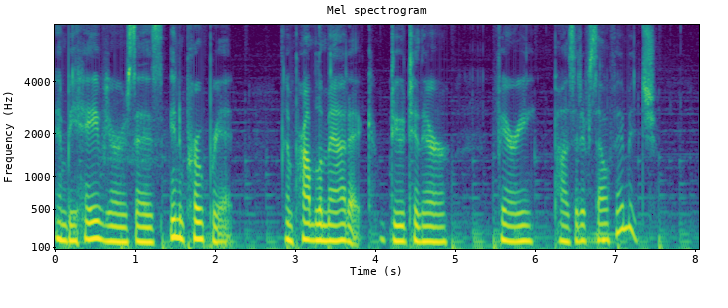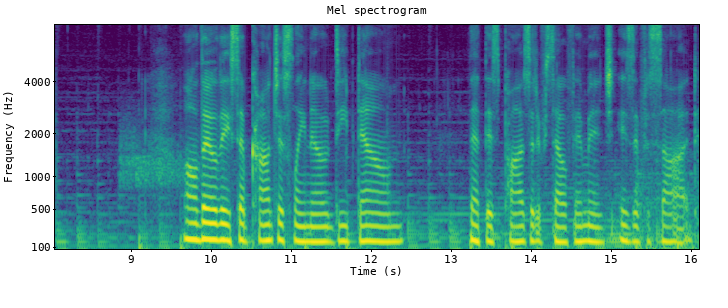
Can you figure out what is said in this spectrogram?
and behaviors as inappropriate and problematic due to their very positive self image. Although they subconsciously know deep down that this positive self image is a facade,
